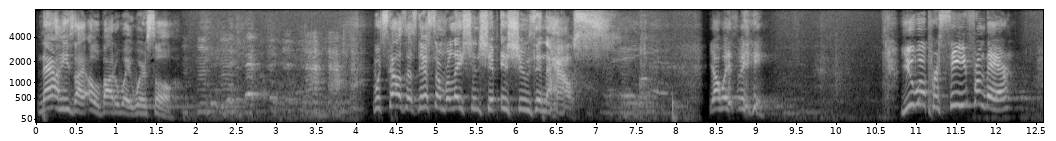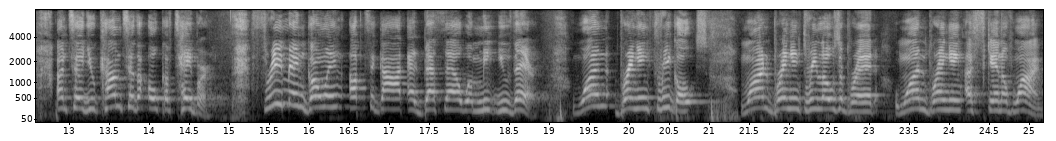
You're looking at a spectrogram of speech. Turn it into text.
now he's like, oh, by the way, where's Saul? Which tells us there's some relationship issues in the house. Y'all with me? You will proceed from there until you come to the oak of Tabor. Three men going up to God at Bethel will meet you there. One bringing three goats, one bringing three loaves of bread, one bringing a skin of wine.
